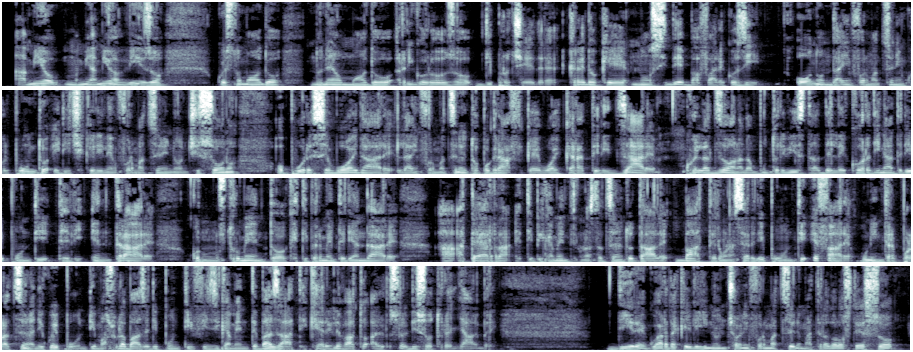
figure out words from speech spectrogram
A mio, a mio avviso, questo modo non è un modo rigoroso di procedere. Credo che non si debba fare così o non dai informazioni in quel punto e dici che lì le informazioni non ci sono, oppure se vuoi dare la informazione topografica e vuoi caratterizzare quella zona da un punto di vista delle coordinate dei punti, devi entrare con uno strumento che ti permette di andare a, a terra e tipicamente in una stazione totale, battere una serie di punti e fare un'interpolazione di quei punti, ma sulla base di punti fisicamente basati che hai rilevato al, al di sotto degli alberi. Dire guarda che lì non c'ho l'informazione ma te la do lo stesso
